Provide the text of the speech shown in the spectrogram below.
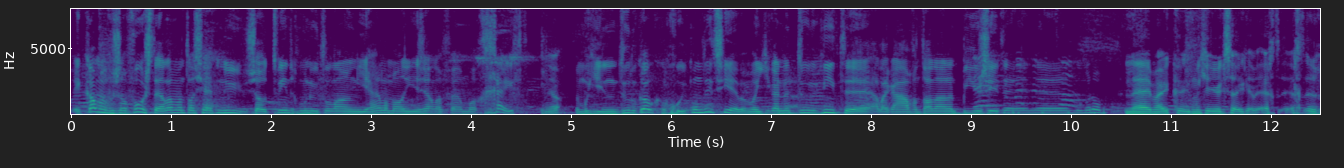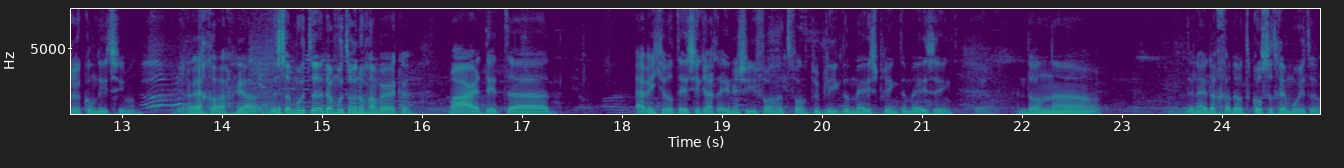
ik kan me zo voorstellen, want als jij nu zo 20 minuten lang je helemaal jezelf helemaal geeft, Ja. dan moet je natuurlijk ook een goede conditie hebben. Want je kan natuurlijk niet eh, elke avond dan aan het bier zitten en eh noem maar op. Nee, maar ik, ik moet je eerlijk zeggen, ik heb echt, echt een rukconditie, man. Echt waar, ja. Dus daar moeten, daar moeten we nog aan werken. Maar dit, eh, ja, weet je wat het is? Je krijgt energie van het, van het publiek dat meespringt en meezingt. Ja. En dan, nee, dat, dat kost het geen moeite.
